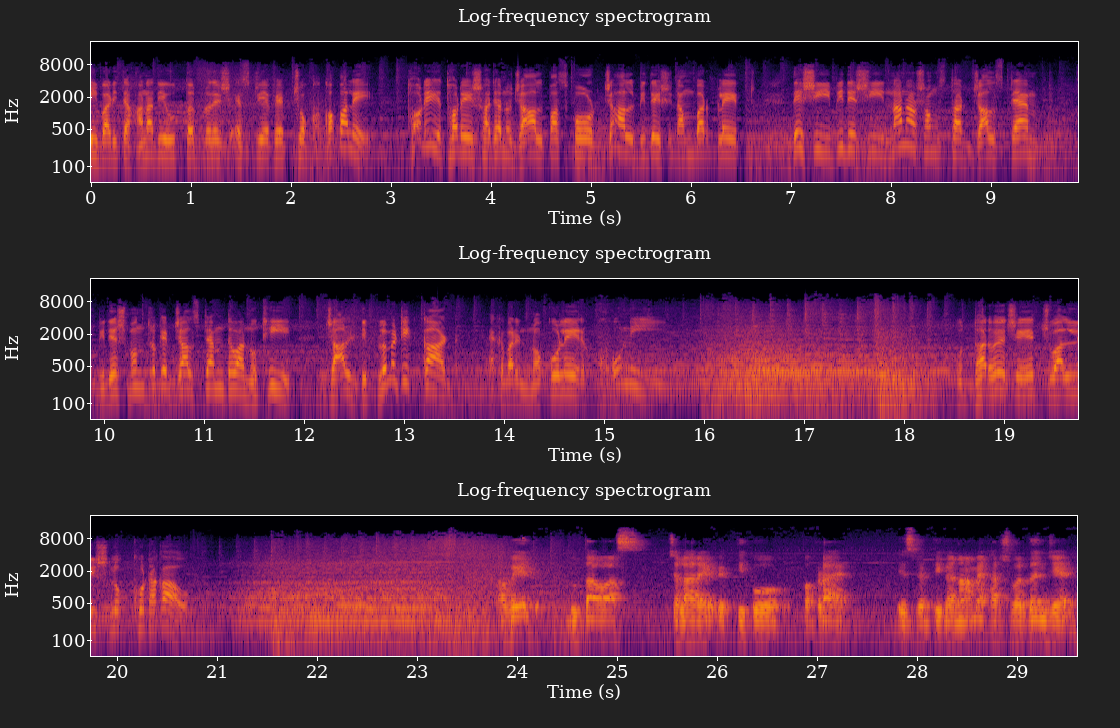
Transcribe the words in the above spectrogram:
এই বাড়িতে হানা দিয়ে উত্তরপ্রদেশ এসটিএফ এর চোখ কপালে থরে থরে সাজানো জাল পাসপোর্ট জাল বিদেশি নাম্বার প্লেট দেশি বিদেশি নানা সংস্থার জাল স্ট্যাম্প বিদেশ মন্ত্রকের জাল স্ট্যাম্প দেওয়া নথি জাল ডিপ্লোম্যাটিক কার্ড একেবারে নকলের খনি উদ্ধার হয়েছে চুয়াল্লিশ লক্ষ টাকাও अवैध दूतावास चला रहे व्यक्ति को पकड़ा है इस व्यक्ति का नाम है हर्षवर्धन जैन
